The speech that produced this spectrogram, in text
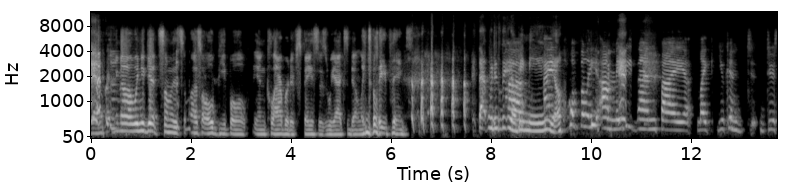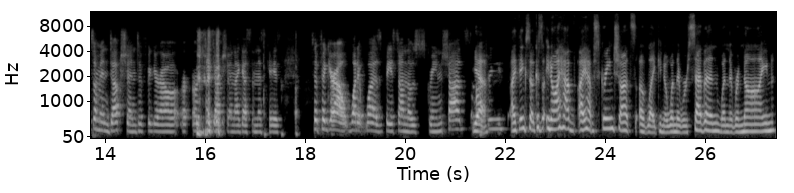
Yeah, but you know, when you get some of this, us old people in collaborative spaces, we accidentally delete things. That would, you know, be Uh, me, I you know. hopefully, um, maybe then by, like, you can do some induction to figure out, or, or deduction, I guess, in this case, to figure out what it was based on those screenshots, Yeah. Audrey. I think so, because, you know, I have, I have screenshots of like, you know, when there were seven, when there were nine.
